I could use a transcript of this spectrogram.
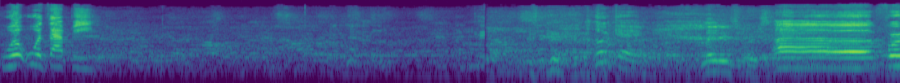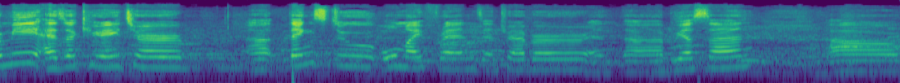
what would that be? Okay. Ladies first. Uh, for me, as a curator, uh, thanks to all my friends and Trevor and uh, Booyasan, uh,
